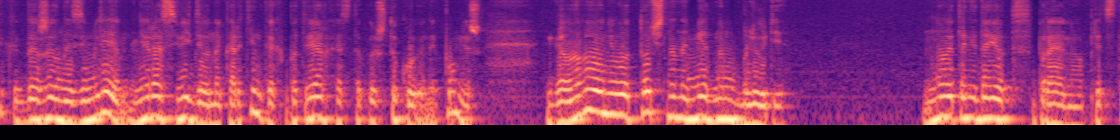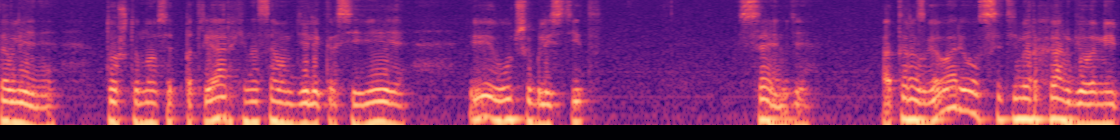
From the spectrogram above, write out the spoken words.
Ты, когда жил на земле, не раз видел на картинках патриарха с такой штуковиной, помнишь? Голова у него точно на медном блюде – но это не дает правильного представления. То, что носят патриархи, на самом деле красивее и лучше блестит. Сэнди, а ты разговаривал с этими архангелами и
